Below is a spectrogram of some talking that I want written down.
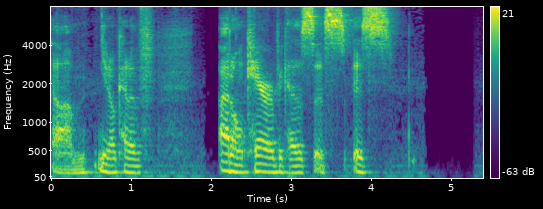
Um, you know, kind of I don't care because it's it's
